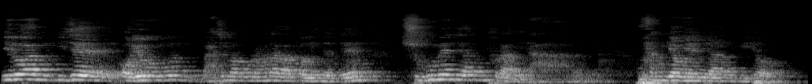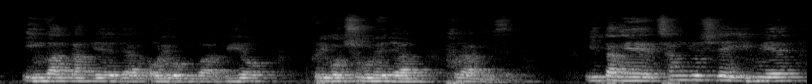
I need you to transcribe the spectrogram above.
이러한 이제 어려움은 마지막으로 하나가 더 있는데 죽음에 대한 불안이다. 환경에 대한 위협, 인간관계에 대한 어려움과 위협, 그리고 죽음에 대한 불안이 있어요. 이 땅의 창조 시대 이후에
